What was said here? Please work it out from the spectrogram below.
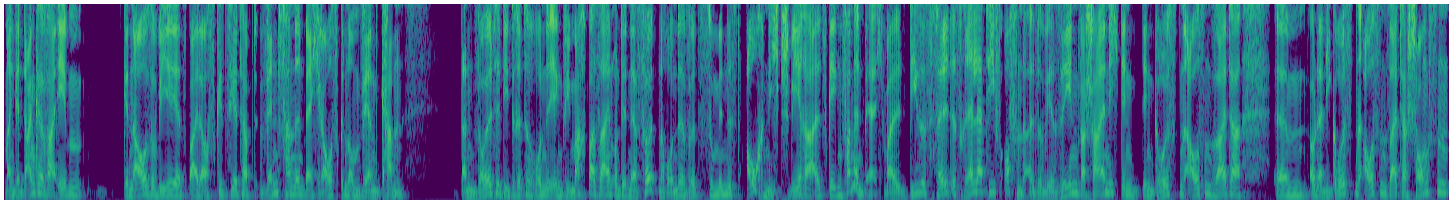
mein Gedanke war eben, genauso wie ihr jetzt beide auch skizziert habt, wenn Vandenberg rausgenommen werden kann, dann sollte die dritte Runde irgendwie machbar sein und in der vierten Runde wird es zumindest auch nicht schwerer als gegen Vandenberg, weil dieses Feld ist relativ offen. Also wir sehen wahrscheinlich den, den größten Außenseiter ähm, oder die größten Außenseiter-Chancen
